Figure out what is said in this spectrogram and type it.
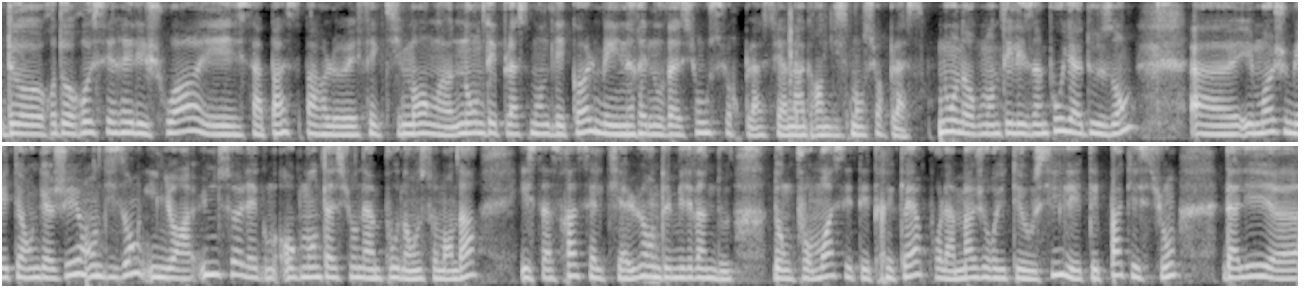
de, de resserrer les choix et ça passe par le effectivement non déplacement de l'école, mais une rénovation sur place et un agrandissement sur place. Nous, on a augmenté les impôts il y a deux ans euh, et moi je m'étais engagée en disant il y aura une seule augmentation d'impôts dans ce mandat et ça sera celle qui a eu en 2022. Donc pour moi c'était très clair, pour la majorité aussi, il n'était pas question d'aller euh,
